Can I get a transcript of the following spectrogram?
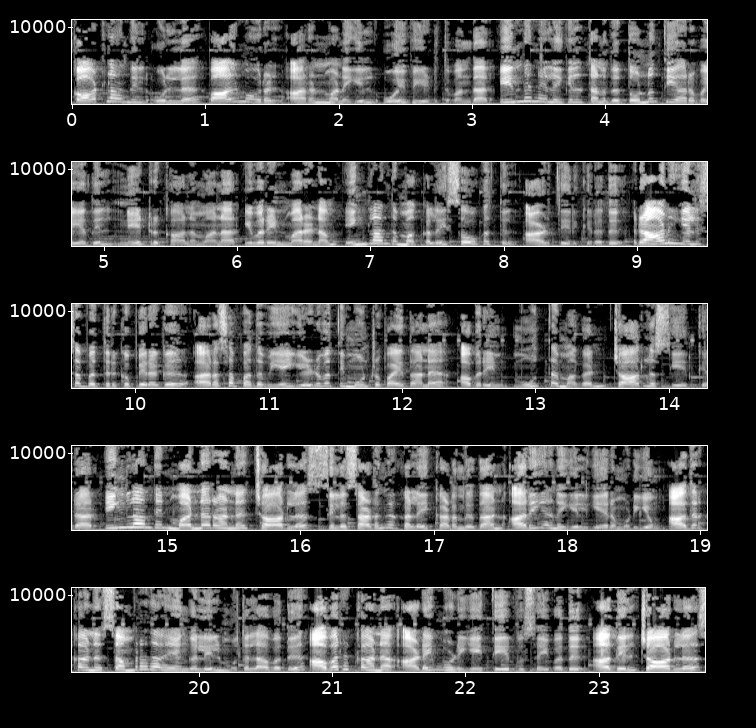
ஸ்காட்லாந்தில் உள்ள பால்மோரல் அரண்மனையில் ஓய்வு எடுத்து வந்தார். இந்த நிலையில் தனது தொண்ணூத்தி ஆறு வயதில் நேற்று காலமானார். இவரின் மரணம் இங்கிலாந்து மக்களை சோகத்தில் ஆழ்த்தியிருக்கிறது. ராணி எலிசபெத்திற்கு பிறகு அரச பதவியை எழுபத்தி மூன்று வயதான அவரின் மூத்த மகன் சார்லஸ் ஏற்கிறார். இங்கிலாந்தின் மன்னரான சார்லஸ் சில சடங்குகளை கடந்துதான் அரியணையில் ஏற முடியும். அதற்கான சம்பிரதாயங்களில் முதலாவது அவருக்கான அடைமொழியை தேர்வு செய்வது. அதில் சார்லஸ்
